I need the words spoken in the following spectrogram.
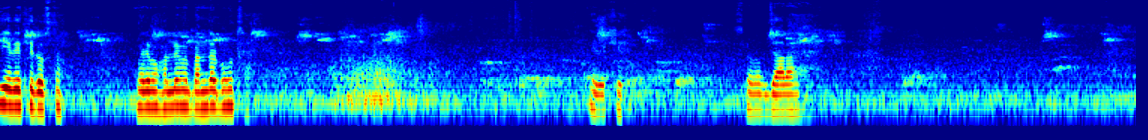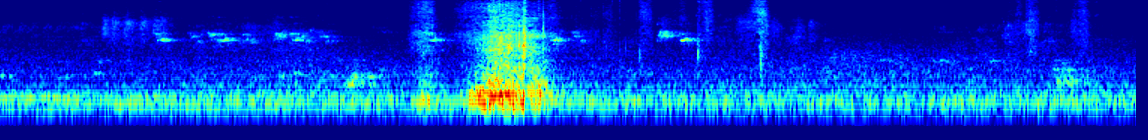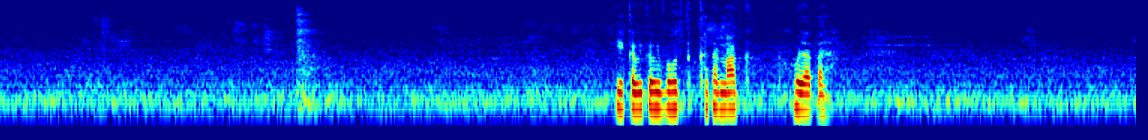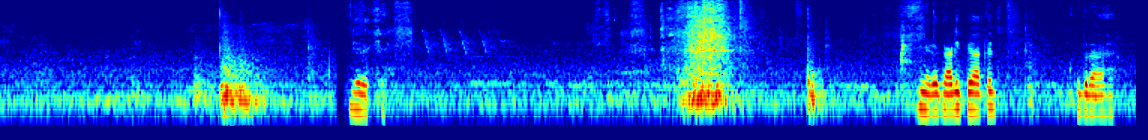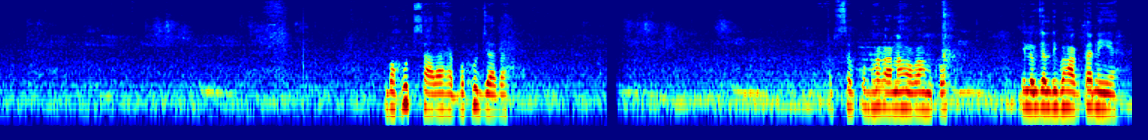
ये देखिए दोस्तों, मेरे मोहल्ले में बंदर बहुत है। ये देखिए, सब अब जा रहा है। ये कभी कभी बहुत खतरनाक हो जाता है। ये देखिए। मेरे गाड़ी पे आके खुद रहा है। बहुत सारा है, बहुत ज़्यादा। सबको भगाना होगा हमको। ये लोग जल्दी भागता नहीं है।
